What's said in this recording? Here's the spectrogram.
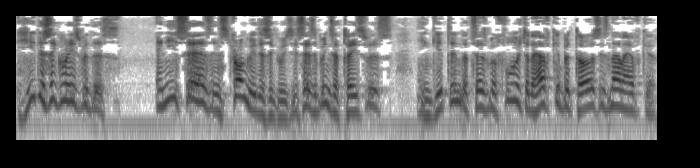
he disagrees with this. And he says, and strongly disagrees, he says he brings a Tosfos in Gittin that says, Mefurish, that a Hefker betos is not a Hefker.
